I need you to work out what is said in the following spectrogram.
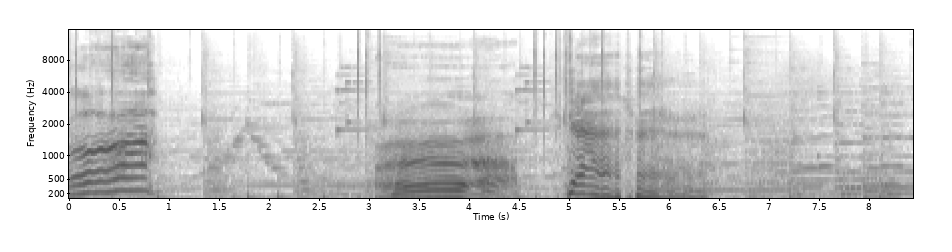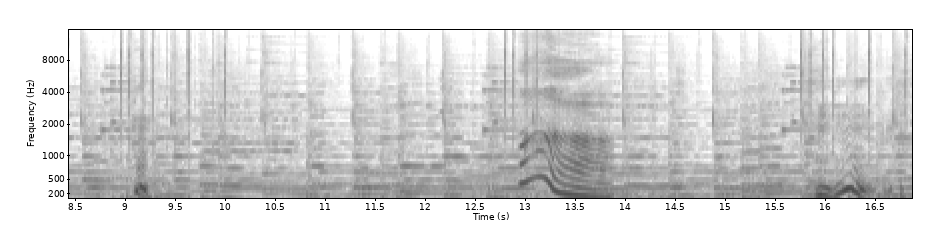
Ah! Yeah. Ah. Mhm.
